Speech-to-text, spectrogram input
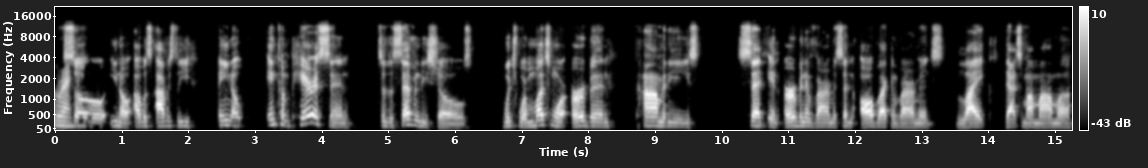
Right. So, you know, I was obviously, you know, in comparison to the 70s shows, which were much more urban comedies set in urban environments, set in all black environments, like That's My Mama,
